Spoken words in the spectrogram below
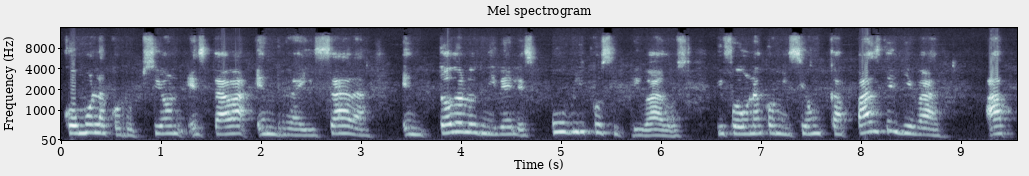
cómo la corrupción estaba enraizada en todos los niveles públicos y privados. Y fue una comisión capaz de llevar a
